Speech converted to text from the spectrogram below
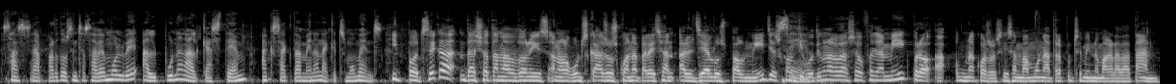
sense, perdó, sense saber molt bé el punt en el que estem exactament en aquests moments. I pot ser que d'això te n'adonis en alguns casos quan apareixen els gelos pel mig? És com Sí. tipus, tinc una relació de amic, però ah, una cosa, si se'n va amb un altre potser a mi no m'agrada tant.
